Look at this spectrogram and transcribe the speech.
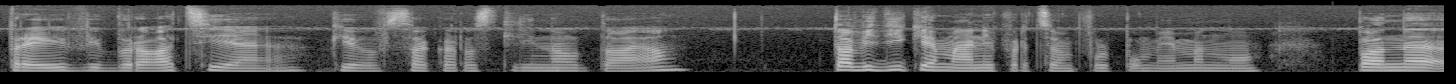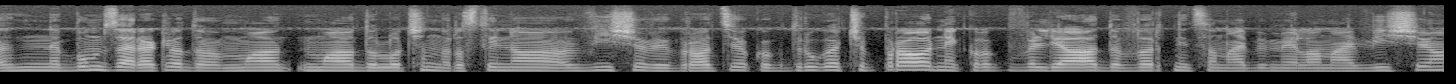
prej vibracije, ki jo vsaka rastlina oddaja. Ta vidik je meni predvsem fulpomemben. Pa ne, ne bom zdaj rekla, da ima, ima določena rastlina višjo vibracijo kot druga, čeprav nekako velja, da vrtnica naj bi imela najvišjo.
